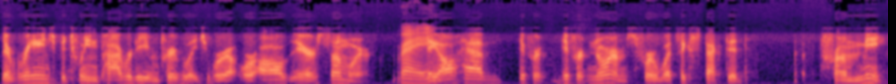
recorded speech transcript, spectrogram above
The range between poverty and privilege, we're, we're all there somewhere. Right. They all have different different norms for what's expected from me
